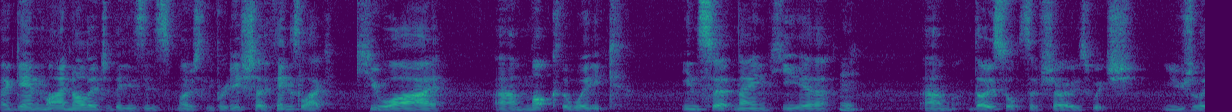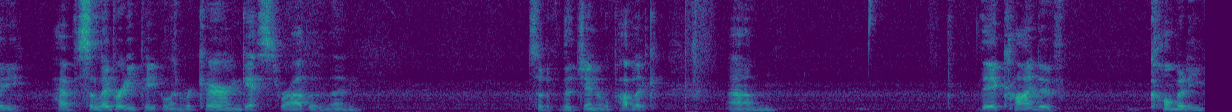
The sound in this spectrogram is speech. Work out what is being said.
again, my knowledge of these is mostly British. So things like QI, um, Mock the Week, Insert Name Here, Hmm. um, those sorts of shows, which usually have celebrity people and recurring guests rather than sort of the general public. Um, they're kind of comedy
